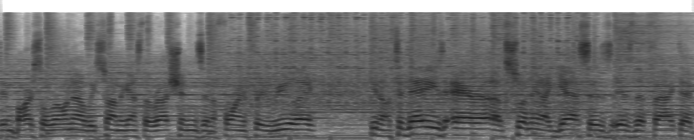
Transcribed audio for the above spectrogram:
In Barcelona, we swam against the Russians in a 4 and free relay. You know, today's era of swimming, I guess, is, is the fact that,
